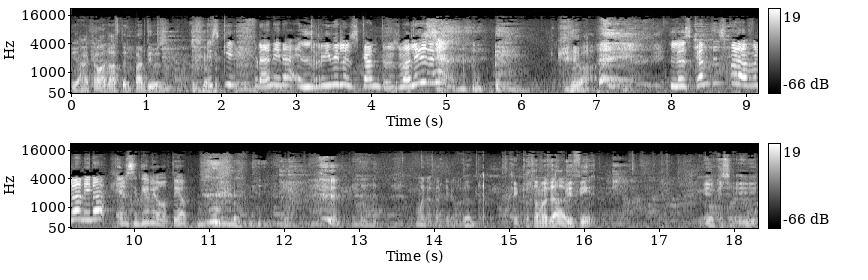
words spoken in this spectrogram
y al acabar la after party, pues Es que Fran era el rey de los cantos, ¿vale? ¿qué va? Los cantos para Fran era el sitio ligoteo. Bueno, continúa. Total, que cogemos ya la bici y yo qué sé, y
